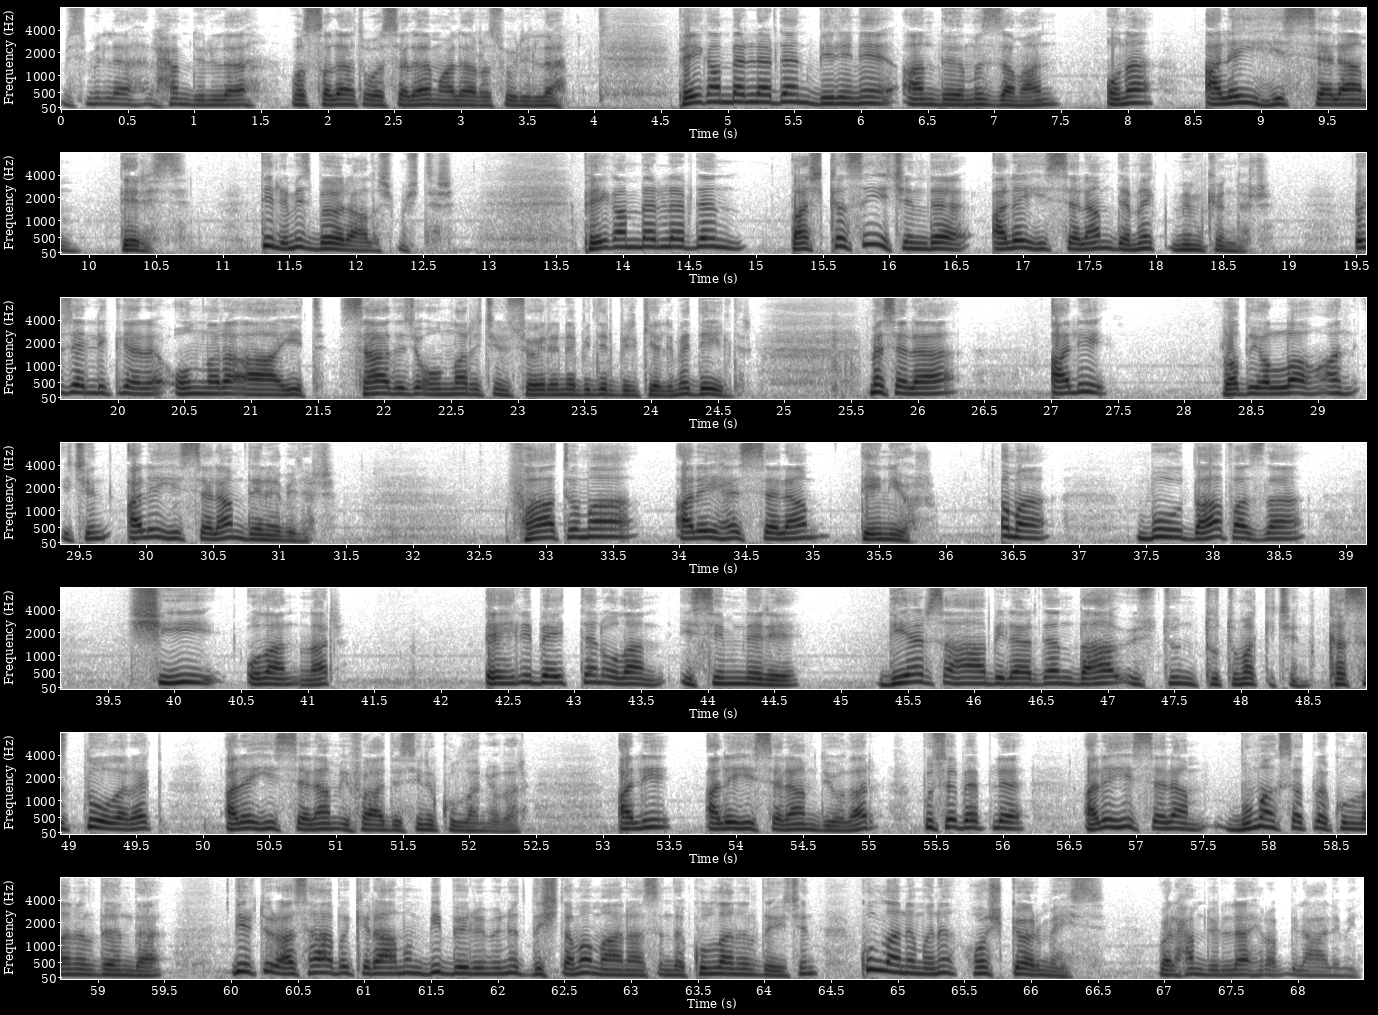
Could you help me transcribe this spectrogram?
Bismillah, elhamdülillah, ve salatu ve selamu ala Resulillah. Peygamberlerden birini andığımız zaman ona aleyhisselam deriz. Dilimiz böyle alışmıştır. Peygamberlerden başkası için de aleyhisselam demek mümkündür. Özellikleri onlara ait, sadece onlar için söylenebilir bir kelime değildir. Mesela Ali radıyallahu an için aleyhisselam denebilir. Fatıma aleyhisselam deniyor. Ama bu daha fazla Şii olanlar ehli beytten olan isimleri diğer sahabilerden daha üstün tutmak için kasıtlı olarak aleyhisselam ifadesini kullanıyorlar. Ali aleyhisselam diyorlar. Bu sebeple aleyhisselam bu maksatla kullanıldığında bir tür ashab-ı kiramın bir bölümünü dışlama manasında kullanıldığı için kullanımını hoş görmeyiz. Velhamdülillahi Rabbil Alemin.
